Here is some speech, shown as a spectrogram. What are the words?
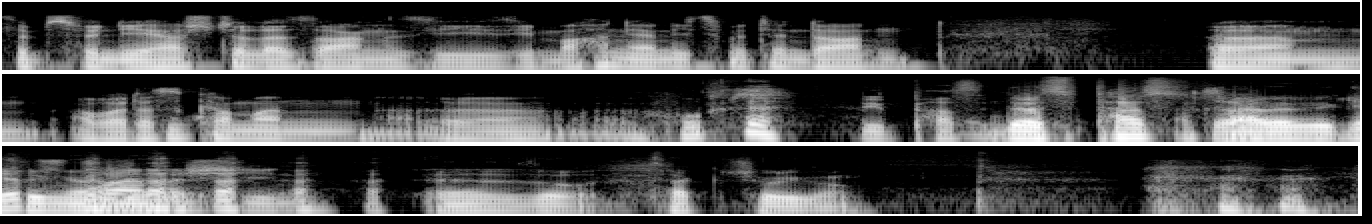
selbst wenn die Hersteller sagen, sie, sie machen ja nichts mit den Daten. Ähm, aber das kann man, äh, hups. Wie passend. Das passt also, gerade. Wir jetzt Time Machine. Äh, so, zack, Entschuldigung.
